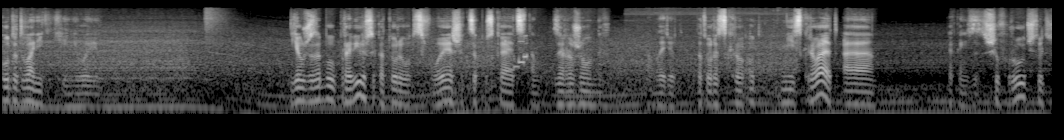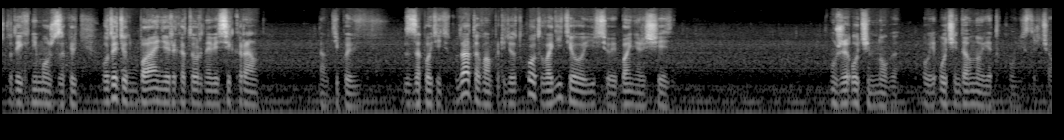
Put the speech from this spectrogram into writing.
года два никакие не ловил. Я уже забыл про вирусы, которые вот с флешек запускаются, там, зараженных. Там, эти вот, которые скрыв... вот, не скрывают, а как они шифруют, что ли, что ты их не можешь закрыть. Вот эти вот баннеры, которые на весь экран. Там типа заплатите туда-то, вам придет код, вводите его и все, и баннер исчезнет. Уже очень много. Ой, очень давно я такого не встречал.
